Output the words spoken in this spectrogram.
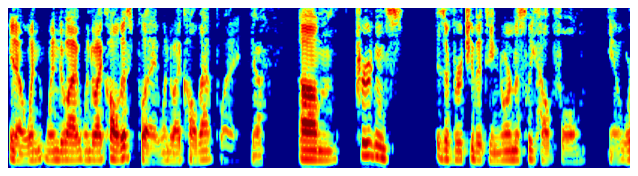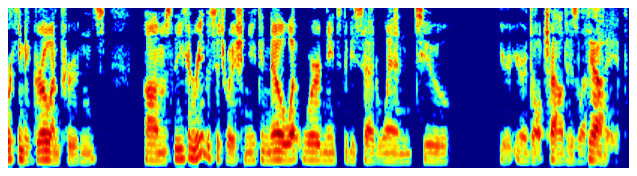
you know, when when do I when do I call this play? When do I call that play? Yeah. Um, prudence is a virtue that's enormously helpful. You know, working to grow in prudence, um, so that you can read the situation, you can know what word needs to be said when to your your adult child who's left Yeah. the faith.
